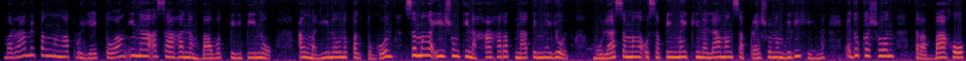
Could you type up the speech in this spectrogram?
Marami pang mga proyekto ang inaasahan ng bawat Pilipino ang malinaw na pagtugon sa mga isyong kinakaharap natin ngayon mula sa mga usaping may kinalaman sa presyo ng bilihin, edukasyon, trabaho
